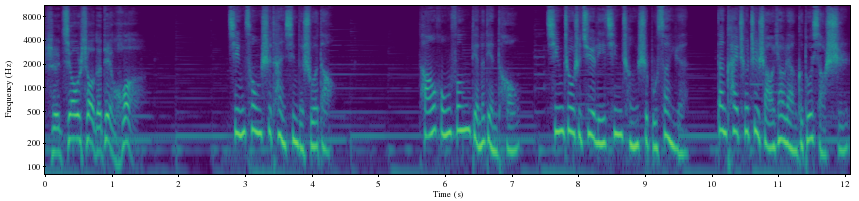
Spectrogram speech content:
是焦少的电话。秦聪试探性的说道。唐洪峰点了点头。青州市距离青城市不算远，但开车至少要两个多小时，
